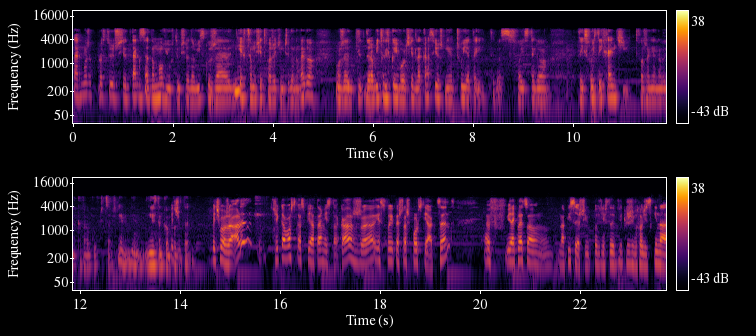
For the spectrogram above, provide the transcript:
Tak, może po prostu już się tak zadomowił w tym środowisku, że nie chce mu się tworzyć niczego nowego. Może robi to tylko i wyłącznie dla kasy, już nie czuje tej, tego swoistego, tej swoistej chęci tworzenia nowych kawałków czy coś. Nie wiem, nie nie jestem kompozytorem. Być może, ale ciekawostka z Piratami jest taka, że jest tutaj też nasz polski akcent. Jak lecą napisy, czyli pewnie wtedy ktoś wychodzi z kina,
